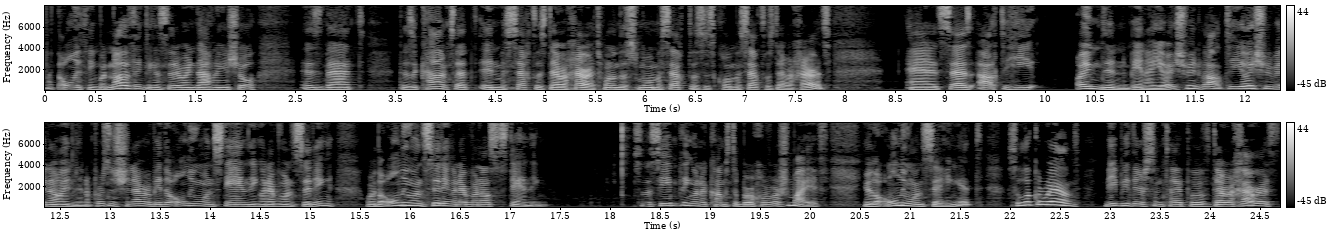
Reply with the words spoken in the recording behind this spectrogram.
not the only thing, but another thing to consider when you're davening in shul, is that there's a concept in Masechtas Derech Eretz. One of the small Masechtas is called Masechtas Derech Eretz, and it says Al Tehi A person should never be the only one standing when everyone's sitting, or the only one sitting when everyone else is standing. So the same thing when it comes to Baruch Roshmai. If you're the only one saying it, so look around. Maybe there's some type of derech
